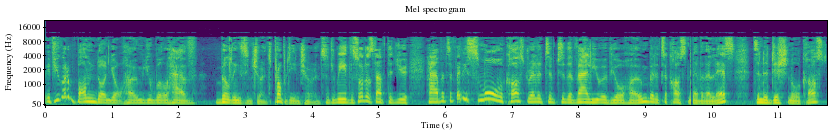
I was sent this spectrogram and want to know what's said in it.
if you've got a bond on your home, you will have buildings insurance, property insurance. It'll be the sort of stuff that you have. It's a very small cost relative to the value of your home, but it's a cost nevertheless. It's an additional cost.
